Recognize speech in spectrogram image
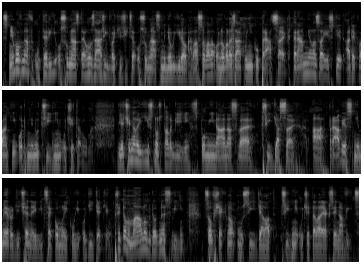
Sněmovna v úterý 18. září 2018 minulý rok hlasovala o novele zákonníku práce, která měla zajistit adekvátní odměnu třídním učitelům. Většina lidí s nostalgií vzpomíná na své tříďase a právě s nimi rodiče nejvíce komunikují o dítěti. Přitom málo kdo dnes ví, co všechno musí dělat třídní učitelé jaksi navíc.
